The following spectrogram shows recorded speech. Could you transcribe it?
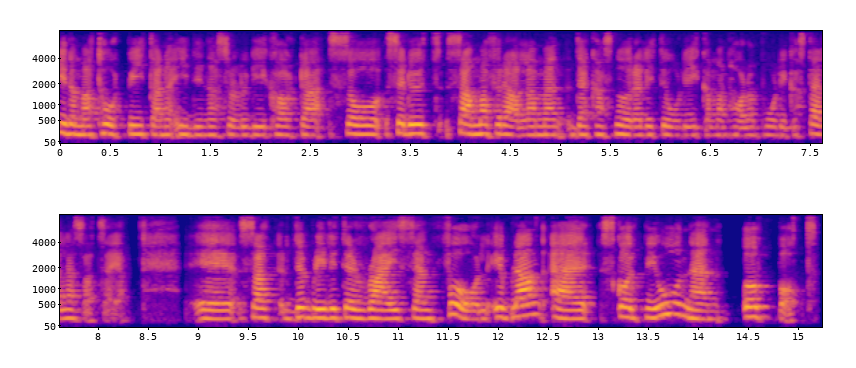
i de här tårtbitarna i din astrologikarta så ser det ut samma för alla men det kan snurra lite olika, man har dem på olika ställen så att säga. Eh, så att det blir lite rise and fall. Ibland är skorpionen uppåt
